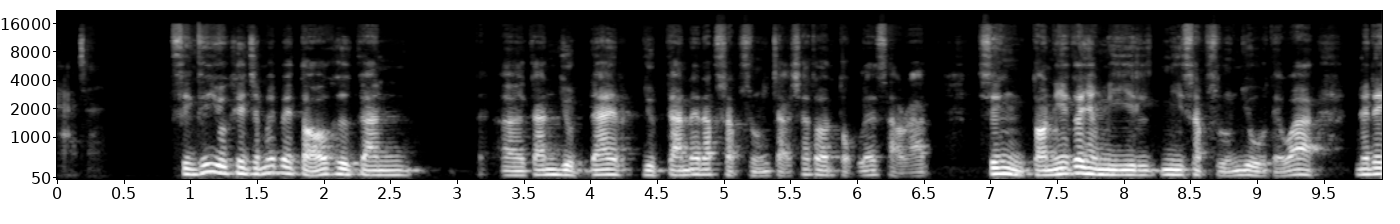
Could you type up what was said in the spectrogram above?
ค่ะอาจารย์สิ่งที่ยูเครนจะไม่ไปต่อก็คือการการหยุดได้หยุดการได้รับสนับสนุนจากชาติตะวันตกและสหรัฐ ซึ่งตอนนี้ก็ยังมีมีสนับสนุนอยู่ แต่ว่าไม่ได้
